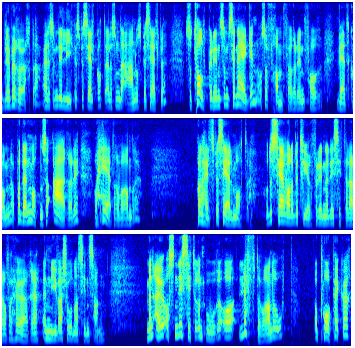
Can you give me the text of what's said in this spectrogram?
blir berørt av, eller som de liker spesielt godt, eller som det er noe spesielt ved. Så tolker de den som sin egen, og så framfører de den for vedkommende. På den måten så ærer de og hedrer hverandre på en helt spesiell måte. Og Du ser hva det betyr for dem når de sitter der og får høre en ny versjon av sin sang. Men òg hvordan de sitter rundt bordet og løfter hverandre opp og påpeker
